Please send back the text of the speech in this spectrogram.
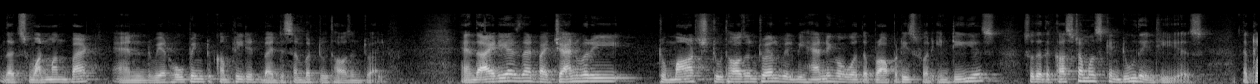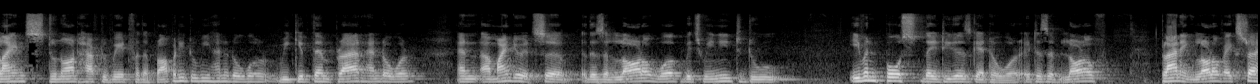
That's one month back, and we are hoping to complete it by December 2012. And the idea is that by January to March 2012, we'll be handing over the properties for interiors so that the customers can do the interiors. The clients do not have to wait for the property to be handed over. We give them prior handover. And uh, mind you, it's a, there's a lot of work which we need to do even post the interiors get over. It is a lot of planning, a lot of extra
